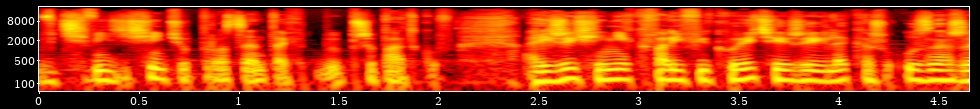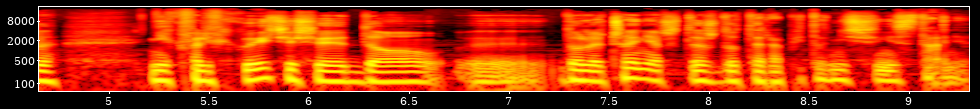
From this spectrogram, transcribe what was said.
W 90% przypadków. A jeżeli się nie kwalifikujecie, jeżeli lekarz uzna, że nie kwalifikujecie się do, y, do leczenia czy też do terapii, to nic się nie stanie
